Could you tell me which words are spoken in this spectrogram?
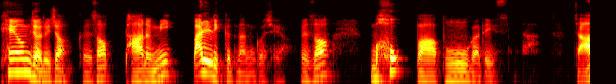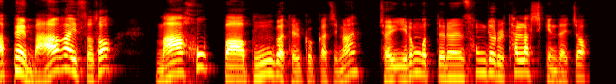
폐음절이죠. 그래서 발음이 빨리 끝나는 것이에요. 그래서 머호바부가 되겠습니다. 자 앞에 마가 있어서 마호바부가 될것 같지만 저희 이런 것들은 성조를 탈락시킨다 했죠.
